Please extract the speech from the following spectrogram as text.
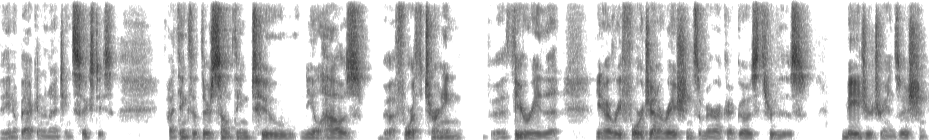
you know, back in the 1960s. I think that there's something to Neil Howe's uh, fourth turning uh, theory that, you know, every four generations, America goes through this major transition.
